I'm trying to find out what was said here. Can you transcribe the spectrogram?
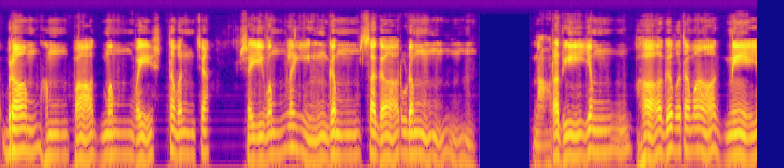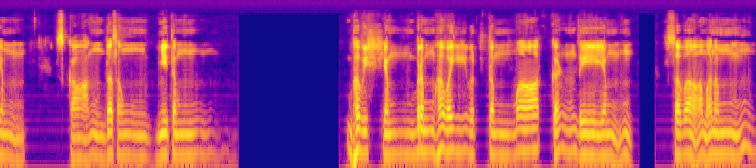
ब्राह्मम् पाद्मम् वैष्णवम् च शैवम् लैङ्गम् सगारुडम् नारदीयम् भागवतमाग्नेयम् स्कान्दसंज्ञितम्। भविष्यम् ब्रह्मवैवर्तम् मार्कण्डेयम् स वामनम्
